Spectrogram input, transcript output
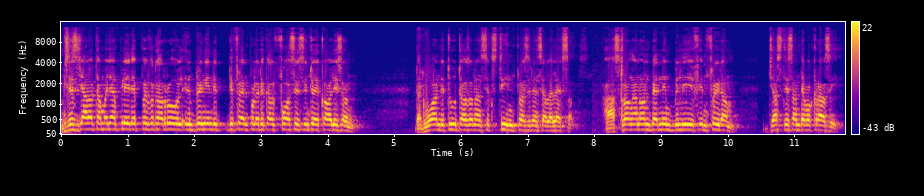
Mrs. Jallow Tambajang played a pivotal role in bringing the different political forces into a coalition that won the 2016 presidential elections. Her strong and unbending belief in freedom, justice, and democracy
